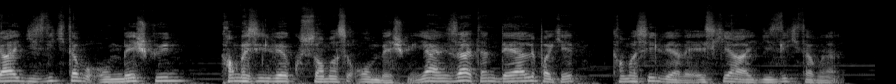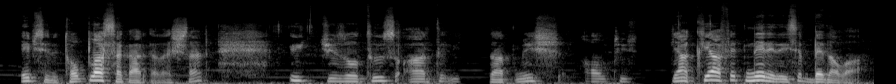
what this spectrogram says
ay gizli kitabı 15 gün, Kamasilvia kutsaması 15 gün. Yani zaten değerli paket Kamasilvia ve eski gizli kitabını hepsini toplarsak arkadaşlar 330 artı 360 600 ya kıyafet neredeyse bedava.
